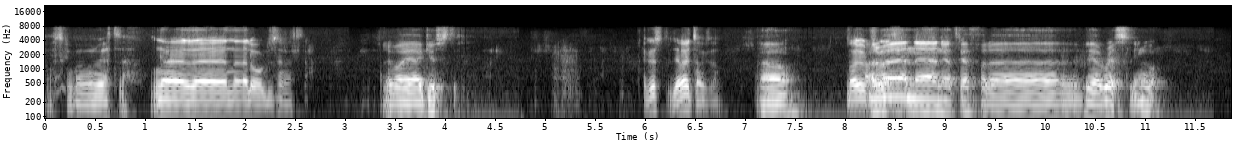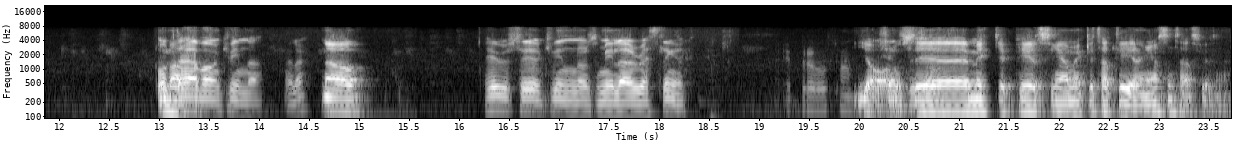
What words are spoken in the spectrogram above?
vad ska man väl veta? När, eh, när låg du senast? Det var i augusti. Augusti? Det var ett tag sedan. Ja. Vad har du Ja, det var en, en jag träffade via wrestling då. Och det här Malta. var en kvinna, eller? Ja, Hur ser kvinnor som gillar wrestling ut? det ja de det ser mycket piercingar, mycket tatueringar och sånt här. Ska jag säga.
